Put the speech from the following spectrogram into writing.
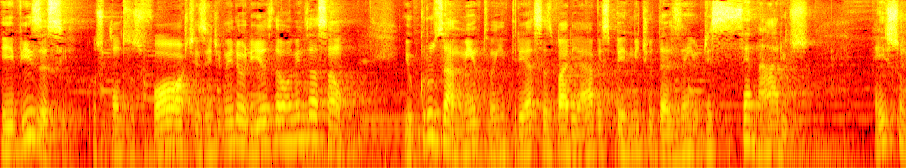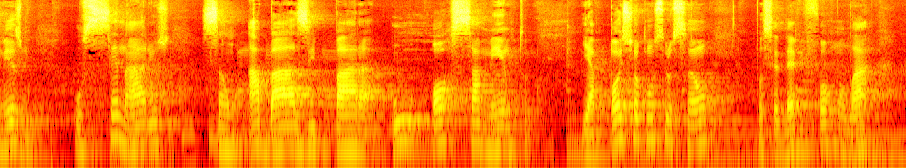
revisa-se os pontos fortes e de melhorias da organização. E o cruzamento entre essas variáveis permite o desenho de cenários. É isso mesmo, os cenários são a base para o orçamento. E após sua construção, você deve formular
